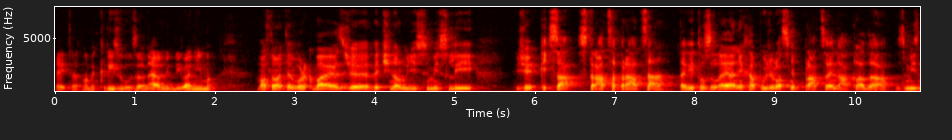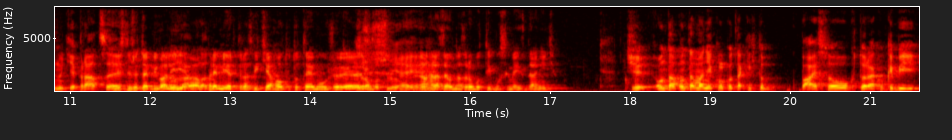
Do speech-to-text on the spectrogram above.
hej, teraz máme krízu s nájomným bývaním mal tam aj ten work bias, že väčšina ľudí si myslí, že keď sa stráca práca, tak je to zlé a nechápu, že vlastne práca je náklad a zmiznutie práce. Myslím, že to je bývalý eh, premiér teraz vyťahol túto tému, že z robotmi, hej, nahradzajú nás roboty, musíme ich zdaniť. Čiže on tam, on tam má niekoľko takýchto biasov, ktoré ako keby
